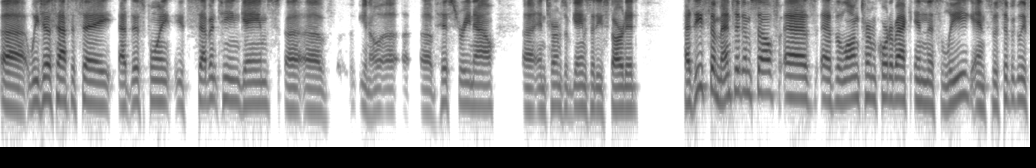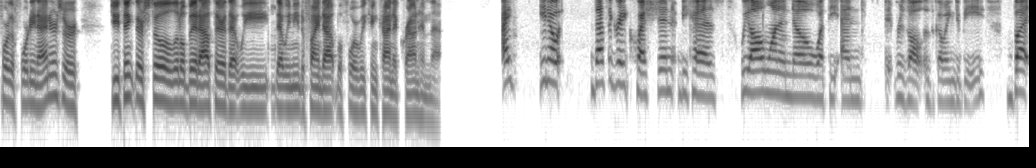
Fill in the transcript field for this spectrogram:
uh we just have to say at this point it's 17 games uh, of you know uh, uh, of history now uh, in terms of games that he started. Has he cemented himself as as the long-term quarterback in this league and specifically for the 49ers or do you think there's still a little bit out there that we that we need to find out before we can kind of crown him that i you know that's a great question because we all want to know what the end result is going to be but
